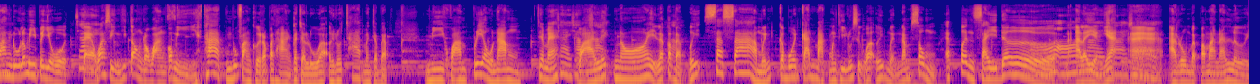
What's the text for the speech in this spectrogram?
ฟังดูแล้วมีประโยชน์ใช่แต่ว่าสิ่งที่ต้องระวังก็มี ถ้าคุณผู้ฟังเคยรับประทานก็จะรู้ว่าเอ้ยรสชาติมันจะแบบมีความเปรี้ยวนำใช่ไหมใช่ใช่หวานใช่เล็กน้อย แล้วก็ค่ะแบบเอ้ยซ่าๆเหมือนกระบวนการหมักบางทีรู้สึกว่าเอ้ยเหมือนน้ำส้ม apple cider อ๋ออ๋อออะไรอย่างเงี้ยใช่ใช่อ่าอารมณ์แบบประมาณนั้นเลย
